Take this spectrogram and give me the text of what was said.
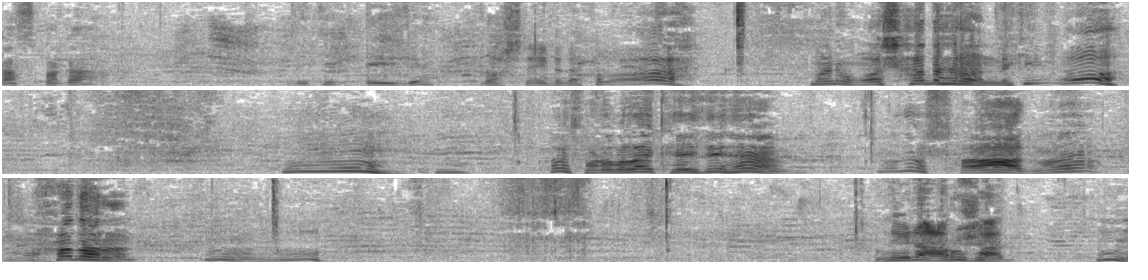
গাছ পাকা দেখি এই যে রসটা এটা দেখো আহ! মানে অসাধারণ, দেখি। ও হুম ছোটবেলায় খেয়েছি হ্যাঁ। মানে স্বাদ মানে অসাধারণ। হুম মানে এটা আরও স্বাদ। হুম,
